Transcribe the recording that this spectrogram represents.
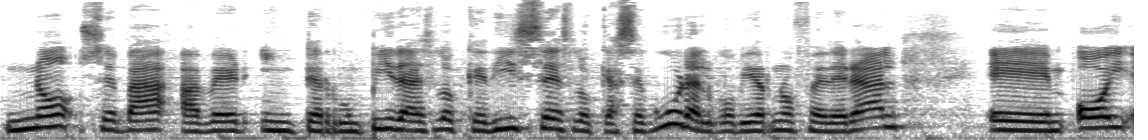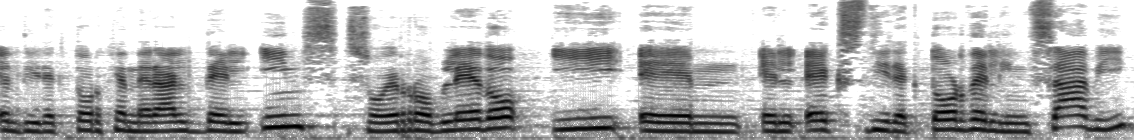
no se va a ver interrumpida. Es lo que dice, es lo que asegura el gobierno federal. Eh, hoy el director general del IMSS, Zoé Robledo, y eh, el ex director del INSABI,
